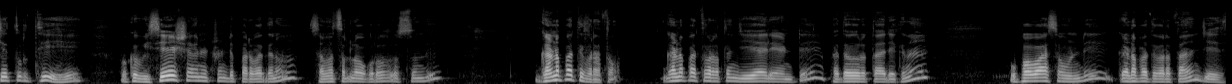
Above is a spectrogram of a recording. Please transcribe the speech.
చతుర్థి ఒక విశేషమైనటువంటి పర్వదినం సంవత్సరంలో ఒకరోజు వస్తుంది. గణపతి వ్రతం. గణపతి వ్రతం చేయాలి అంటే పదవ తారీఖున ఉపవాసం ఉండి గణపతి వ్రతాన్ని చే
